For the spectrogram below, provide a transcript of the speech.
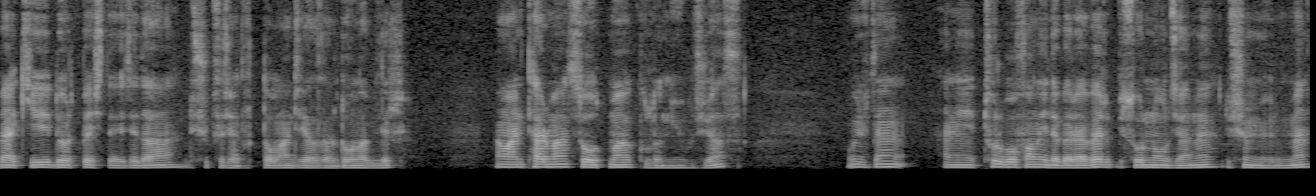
Belki 4-5 derece daha düşük sıcaklıkta olan cihazlar da olabilir. Ama hani termal soğutma kullanıyor bu cihaz. O yüzden hani turbo fanı ile beraber bir sorun olacağını düşünmüyorum ben.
